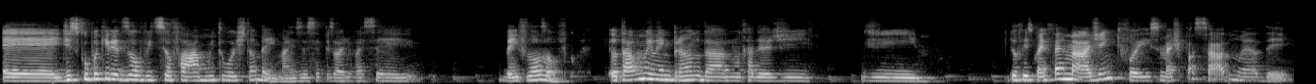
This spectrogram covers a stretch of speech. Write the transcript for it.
É, desculpa, queridos ouvintes, se eu falar muito hoje também, mas esse episódio vai ser bem filosófico. Eu tava me lembrando da numa cadeira de, de eu fiz com a enfermagem, que foi semestre passado no EAD,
